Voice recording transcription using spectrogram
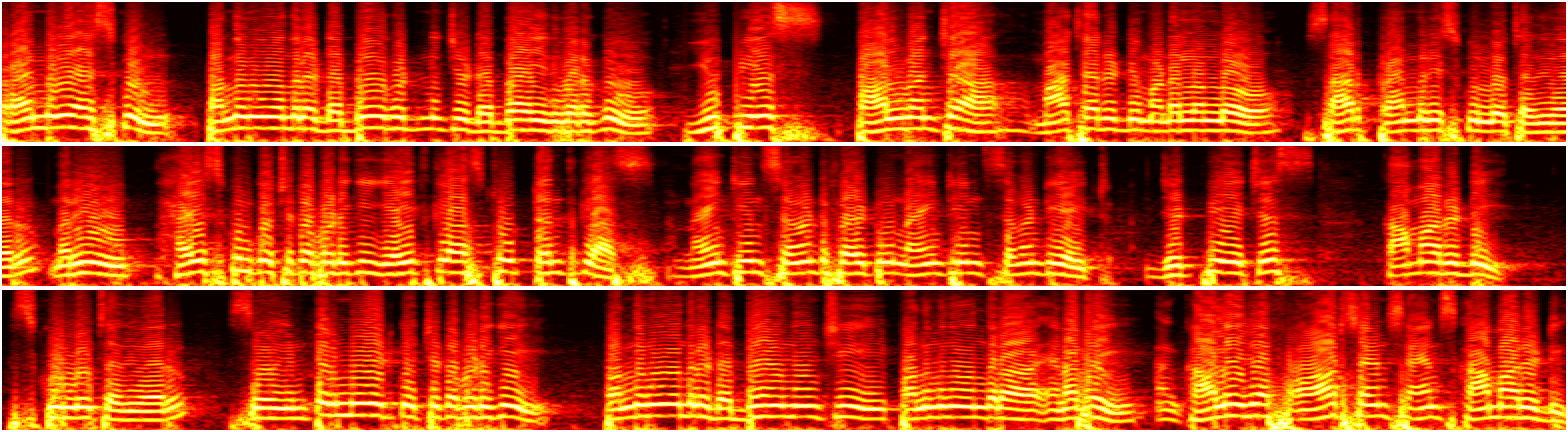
ప్రైమరీ హై స్కూల్ పంతొమ్మిది వందల డెబ్బై ఒకటి నుంచి డెబ్బై ఐదు వరకు యూపీఎస్ పాల్వంచ మాచారెడ్డి మండలంలో సార్ ప్రైమరీ స్కూల్లో చదివారు. మరియు హై స్కూల్కి వచ్చేటప్పటికి eighth class to tenth class nineteen seventy five to nineteen seventy eight ZPHS Kamareddy స్కూల్లో చదివారు. సో ఇంటర్మీడియట్కి వచ్చేటప్పటికి పంతొమ్మిది వందల డెబ్బై ఐదు నుంచి పంతొమ్మిది వందల ఎనభై college of arts and science Kamareddy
